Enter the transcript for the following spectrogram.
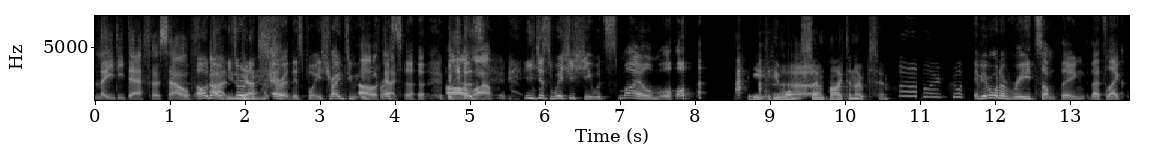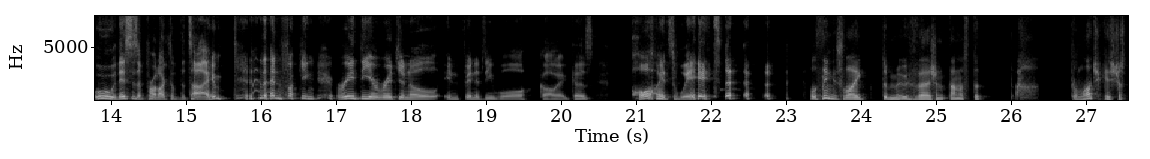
Lady Death herself. oh no, and- he's already Yes. there at this point. He's trying to Oh, okay. impress her oh because wow. he just wishes she would smile more. He he wants Uh, Senpai to notice him. Oh my god. If you ever want to read something that's like, ooh, this is a product of the time, then fucking read the original Infinity War comic because oh, it's weird. Well, the thing is, like the move version Thanos, the the logic is just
